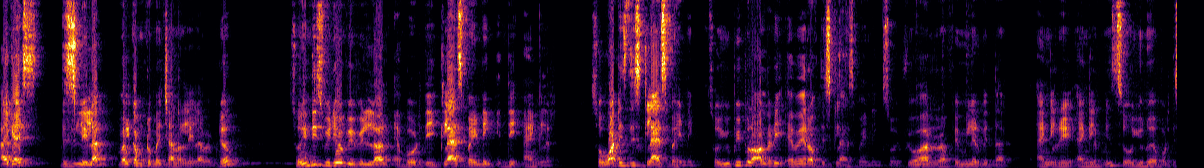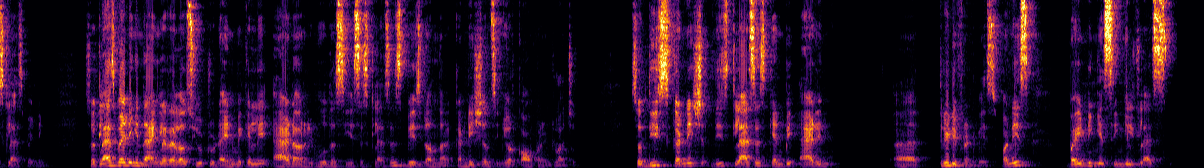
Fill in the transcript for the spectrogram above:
Hi guys, this is Leela. Welcome to my channel Leela Webdev. So in this video we will learn about the class binding in the Angular. So what is this class binding? So you people are already aware of this class binding. So if you are uh, familiar with the Angular, Angular means so you know about this class binding. So class binding in the Angular allows you to dynamically add or remove the CSS classes based on the conditions in your component logic. So these condition these classes can be added in uh, three different ways. One is binding a single class.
